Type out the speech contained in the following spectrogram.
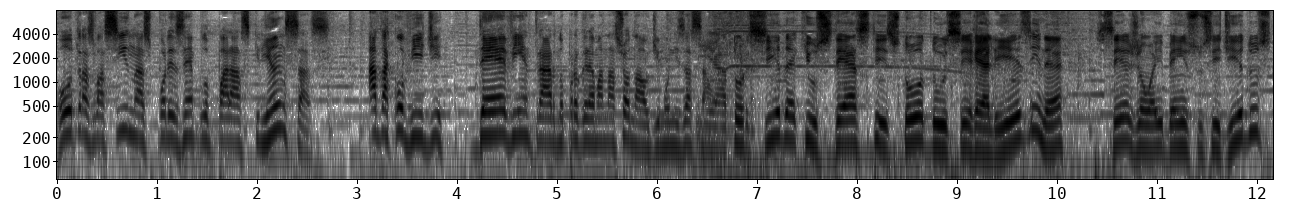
outras vacinas, por exemplo, para as crianças, a da Covid devem entrar no Programa Nacional de Imunização. E a torcida é que os testes todos se realizem, né? Sejam aí bem sucedidos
